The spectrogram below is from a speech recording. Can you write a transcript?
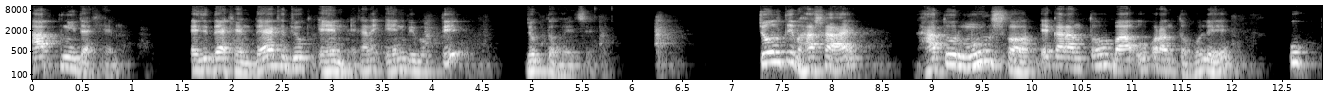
আপনি দেখেন, এই যে দেখেন, দেখ যুগ এন এখানে এন বিভক্তি যুক্ত হয়েছে। চলতি ভাষায় ধাতুর মূল স্বর একারান্ত বা উপরান্ত হলে উক্ত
